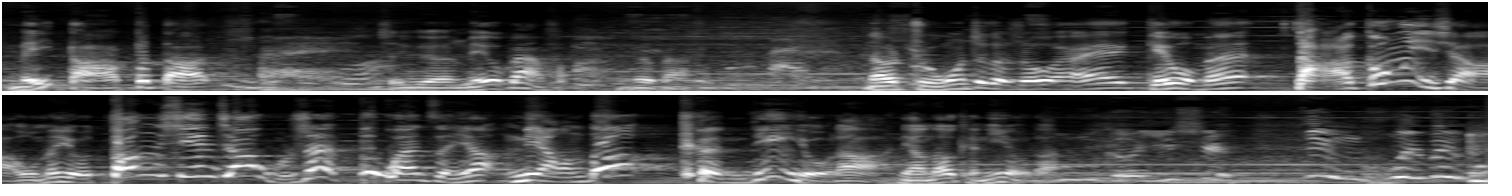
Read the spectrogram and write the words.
没打不打，哎，这个没有办法，没有办法。那么主公这个时候还给我们打工一下，我们有当先加武圣，不管怎样，两刀肯定有的，两刀肯定有的。诸葛一世定会为我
